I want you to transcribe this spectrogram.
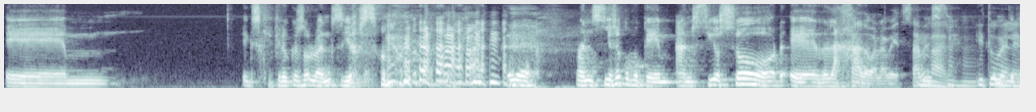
em, es que creo que solo ansioso. Como ansioso, como que ansioso eh, relajado a la vez, ¿sabes? Vale. ¿Y tú, Belén?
